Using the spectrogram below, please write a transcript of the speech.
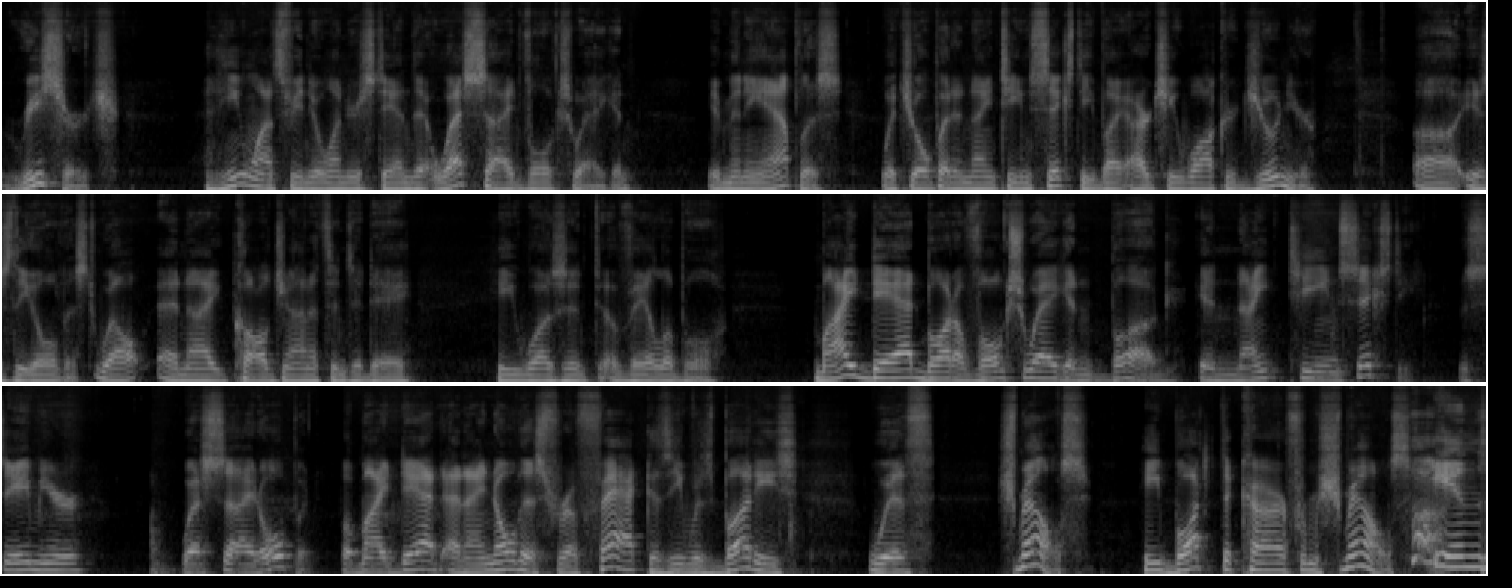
research, and he wants me to understand that Westside Volkswagen in Minneapolis, which opened in 1960 by Archie Walker Jr., uh, is the oldest. Well, and I called Jonathan today. He wasn't available. My dad bought a Volkswagen Bug in 1960, the same year West Side opened. But my dad, and I know this for a fact because he was buddies with Schmelz. He bought the car from Schmelz in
